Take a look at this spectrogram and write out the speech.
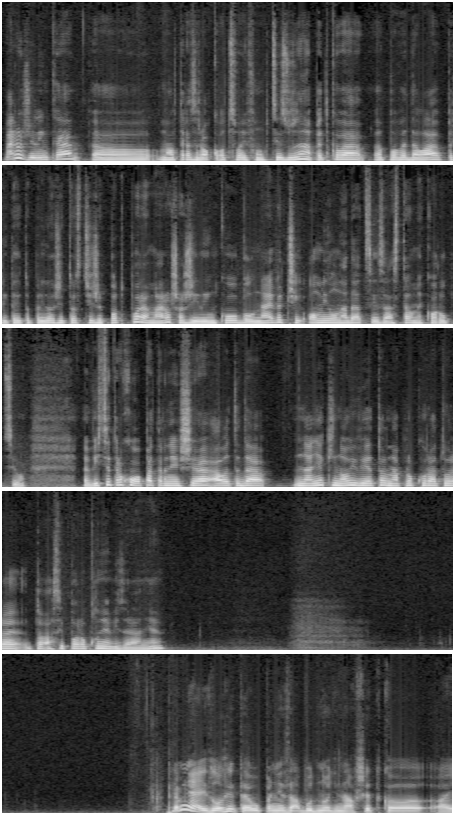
Maro Žilinka uh, mal teraz rok od svojej funkcie. Zuzana Petková uh, povedala pri tejto príležitosti, že podpora Maroša Žilinku bol najväčší omyl nadácie Zastavme korupciu. Vy ste trochu opatrnejšia, ale teda na nejaký nový vietor na prokuratúre to asi po roku nevyzerá, nie? Pre mňa je zložité úplne zabudnúť na všetko, aj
